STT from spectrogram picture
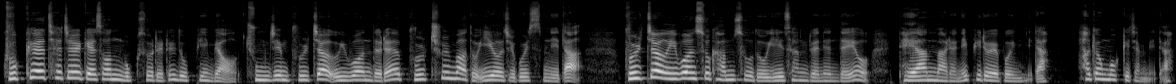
국회 체질 개선 목소리를 높이며 중진 불자 의원들의 불출마도 이어지고 있습니다. 불자 의원 수 감소도 예상되는데요. 대안 마련이 필요해 보입니다. 하경목 기자입니다.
